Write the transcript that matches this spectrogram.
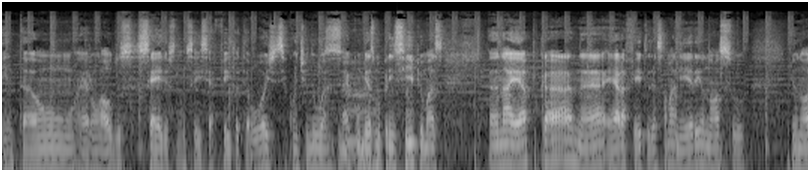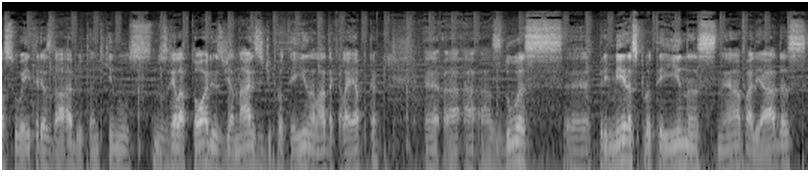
Então eram laudos sérios, não sei se é feito até hoje, se continua né, com o mesmo princípio, mas eh, na época né, era feito dessa maneira e o nosso e o nosso E3W, tanto que nos, nos relatórios de análise de proteína lá daquela época, é, a, a, as duas é, primeiras proteínas né, avaliadas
